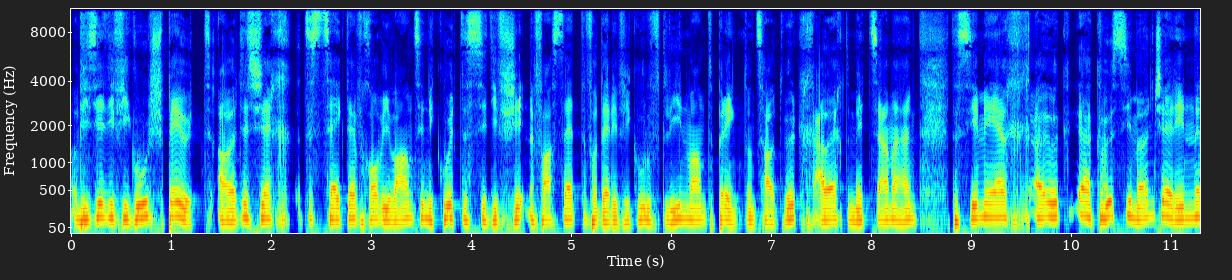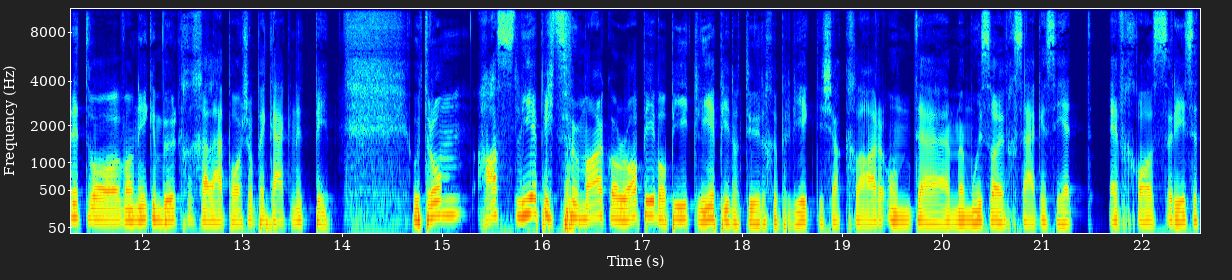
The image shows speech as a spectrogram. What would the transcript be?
wie sie die Figur spielt. Aber das, ist echt, das zeigt einfach auch, wie wahnsinnig gut, dass sie die verschiedenen Facetten von dieser Figur auf die Leinwand bringt. Und es halt wirklich auch echt damit zusammenhängt, dass sie mir an gewisse Menschen erinnert, wo, wo ich im wirklichen Leben auch schon begegnet bin. Und darum Hassliebe zu Margot Robbie, wobei die Liebe natürlich überwiegt, ist ja klar. Und äh, man muss auch einfach sagen, sie hat einfach auch ein riesen.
